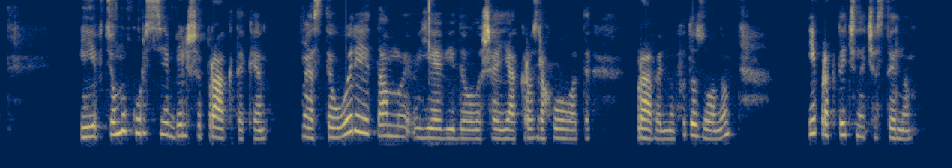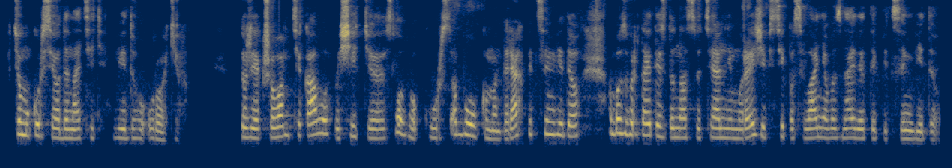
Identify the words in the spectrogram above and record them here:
І в цьому курсі більше практики. Е, З теорії там є відео лише як розраховувати правильну фотозону. І практична частина. В цьому курсі 11 відеоуроків. Тож, якщо вам цікаво, пишіть е, слово курс або у коментарях під цим відео, або звертайтесь до нас в соціальні мережі. Всі посилання ви знайдете під цим відео.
